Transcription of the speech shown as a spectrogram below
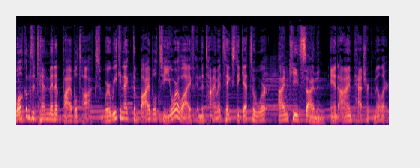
Welcome to 10 Minute Bible Talks, where we connect the Bible to your life in the time it takes to get to work. I'm Keith Simon. And I'm Patrick Miller.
